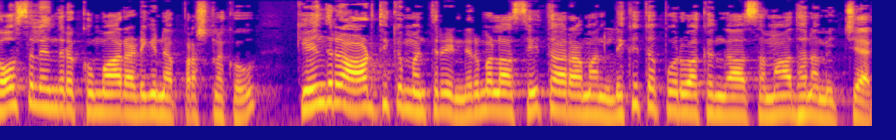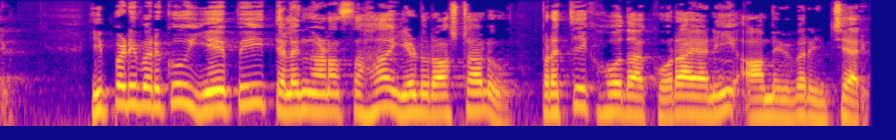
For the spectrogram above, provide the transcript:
కౌశలేంద్ర కుమార్ అడిగిన ప్రశ్నకు కేంద్ర ఆర్థిక మంత్రి నిర్మలా సీతారామన్ లిఖితపూర్వకంగా సమాధానమిచ్చారు ఇప్పటి వరకు ఏపీ తెలంగాణ సహా ఏడు రాష్ట్రాలు ప్రత్యేక హోదా కోరాయని ఆమె వివరించారు.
